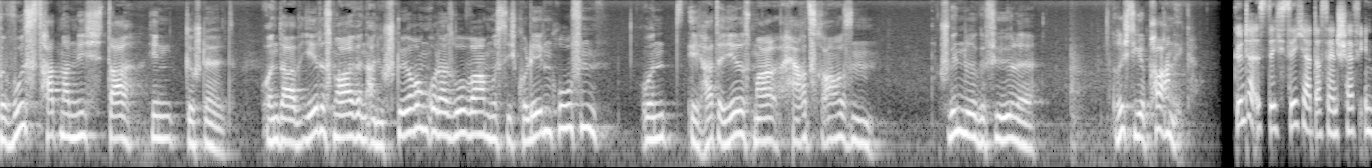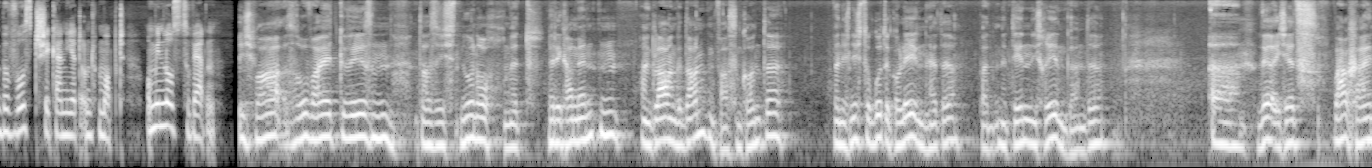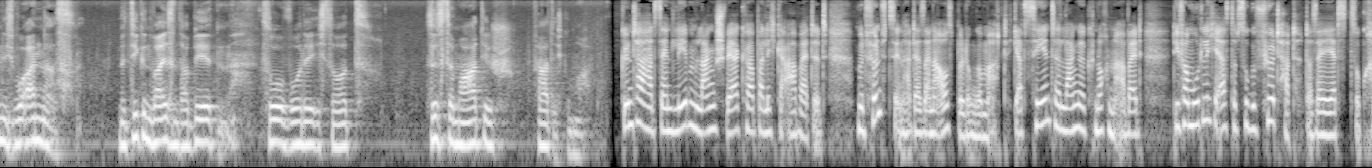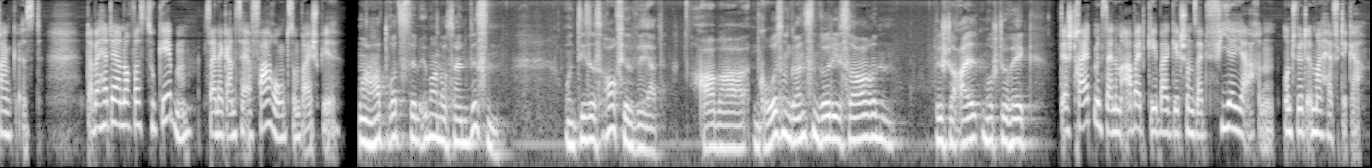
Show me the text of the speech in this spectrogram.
Bewusst hat man mich dahin gestellt. Und da jedes Mal, wenn eine Störung oder so war, musste ich Kollegen rufen. Und ich hatte jedes Mal Herzrasen, Schwindelgefühle, richtige Panik. Günther ist sich sicher, dass sein Chef ihn bewusst schikaniert und mobbt, um ihn loszuwerden. Ich war so weit gewesen, dass ich nur noch mit Medikamenten einen klaren Gedanken fassen konnte. Wenn ich nicht so gute Kollegen hätte, mit denen ich reden könnte, äh, wäre ich jetzt wahrscheinlich woanders. Mit dicken weißen Tapeten. So wurde ich dort systematisch fertig gemacht. Günther hat sein Leben lang schwer körperlich gearbeitet. Mit 15 hat er seine Ausbildung gemacht. Jahrzehntelange Knochenarbeit, die vermutlich erst dazu geführt hat, dass er jetzt so krank ist. Dabei hätte er noch was zu geben. Seine ganze Erfahrung zum Beispiel. Man hat trotzdem immer noch sein Wissen. Und dieses auch viel wert. Aber im Großen und Ganzen würde ich sagen, bist du alt, musst du weg. Der Streit mit seinem Arbeitgeber geht schon seit vier Jahren und wird immer heftiger.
